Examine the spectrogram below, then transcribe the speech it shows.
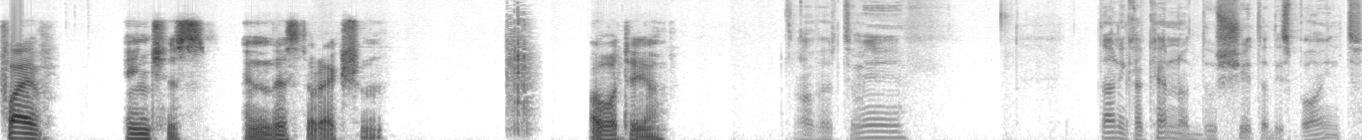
5 inches in this direction. Over to you. Over to me. Danica cannot do shit at this point.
